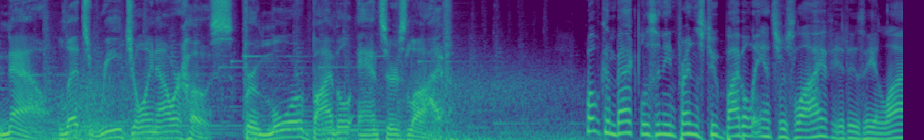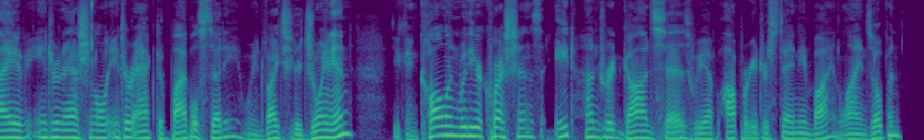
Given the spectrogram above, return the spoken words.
Now, let's rejoin our hosts for more Bible Answers Live. Welcome back, listening friends, to Bible Answers Live. It is a live international interactive Bible study. We invite you to join in. You can call in with your questions. 800 God Says. We have operators standing by and lines open.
